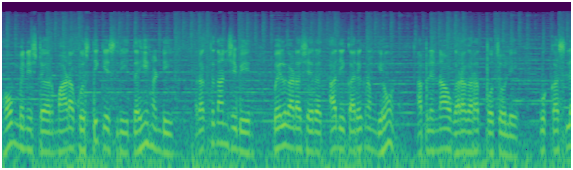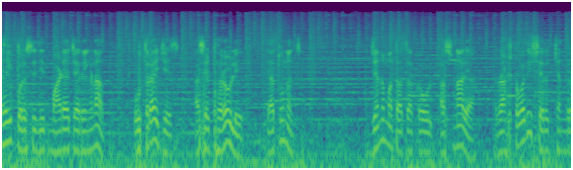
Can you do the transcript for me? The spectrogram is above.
होम मिनिस्टर माडा कुस्ती केसरी दहीहंडी रक्तदान शिबिर बैलगाडा शर्यत आदी कार्यक्रम घेऊन आपले नाव घराघरात पोचवले व कसल्याही परिस्थितीत माड्याच्या रिंगणात उतरायचेच असे ठरवले. त्यातूनच जनमताचा कौल असणाऱ्या राष्ट्रवादी शरदचंद्र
